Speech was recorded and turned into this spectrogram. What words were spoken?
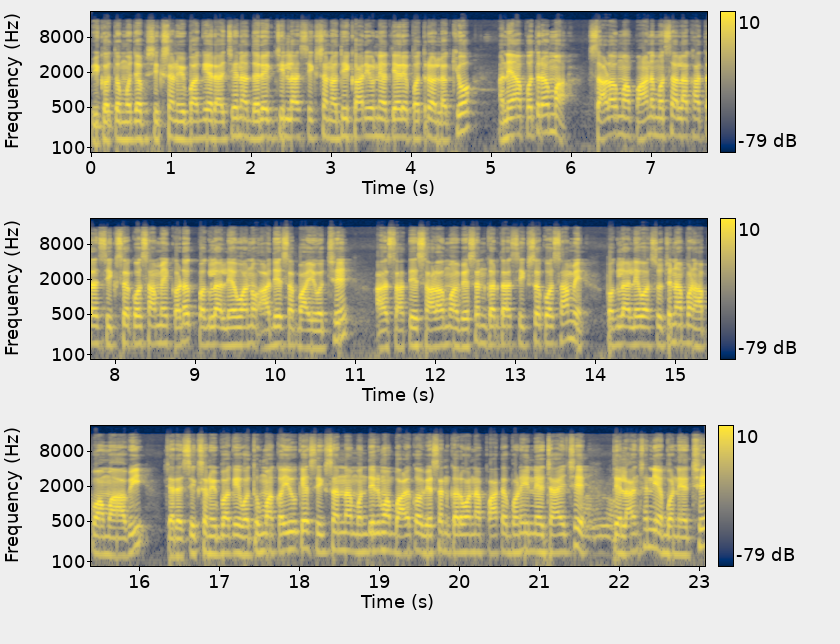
વિગતો મુજબ શિક્ષણ વિભાગે રાજ્યના દરેક જિલ્લા શિક્ષણ અધિકારીઓને અત્યારે પત્ર લખ્યો અને આ પત્રમાં શાળાઓમાં પાન મસાલા ખાતા શિક્ષકો સામે કડક પગલાં લેવાનો આદેશ અપાયો છે. આ સાથે શાળામાં વ્યસન કરતા શિક્ષકો સામે પગલાં લેવા સૂચના પણ આપવામાં આવી. જ્યારે શિક્ષણ વિભાગે વધુમાં કહ્યું કે શિક્ષણના મંદિરમાં બાળકો વ્યસન કરવાના પાઠ ભણીને જાય છે, તે લાંછનીય બને છે.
